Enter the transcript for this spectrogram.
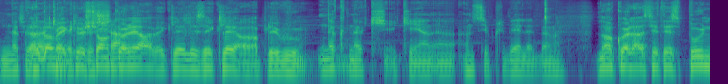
Knock c'est Knock l'album avec, le chant en chat. colère, avec les, les éclairs, rappelez-vous. Knock Knock, qui est un, un- un de ses plus bels albums. Donc voilà, c'était Spoon.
